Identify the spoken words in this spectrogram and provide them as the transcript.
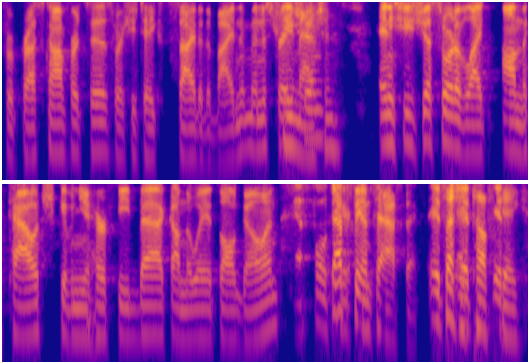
for press conferences where she takes the side of the Biden administration, imagine? and she's just sort of like on the couch giving you her feedback on the way it's all going. Yeah, full That's cheer. fantastic. It's Such a it's, tough it's, gig.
